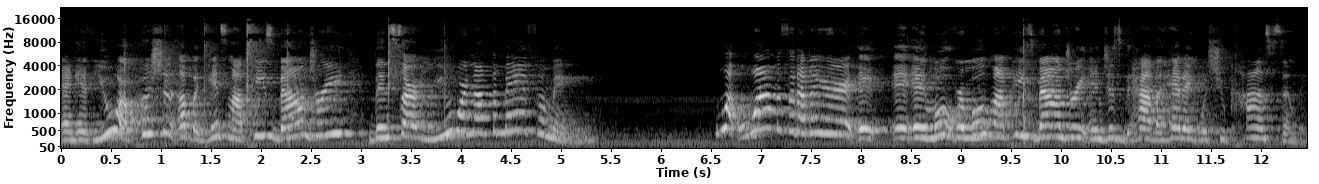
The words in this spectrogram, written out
And if you are pushing up against my peace boundary, then sir, you are not the man for me. What, why am I sitting up here and, and, move, remove my peace boundary and just have a headache with you constantly?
